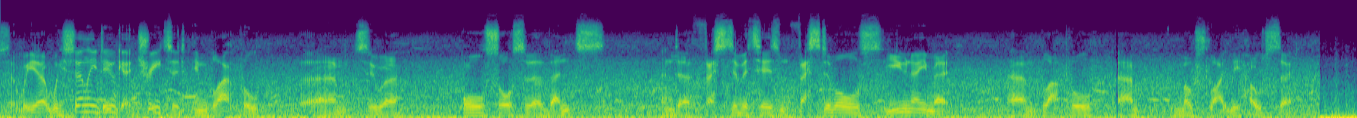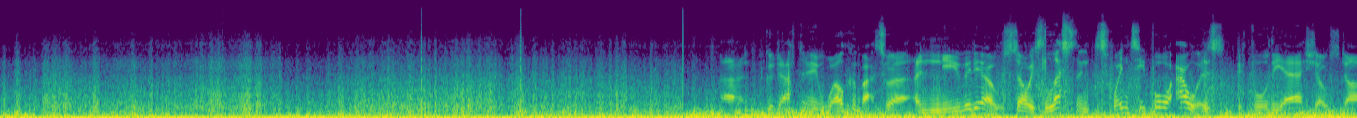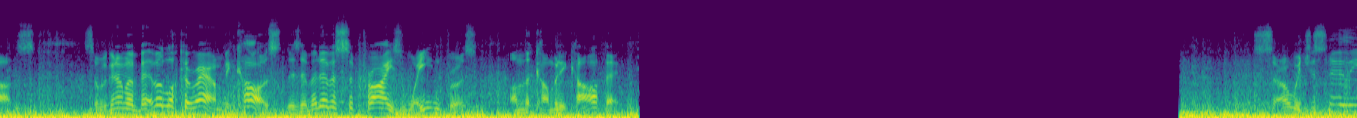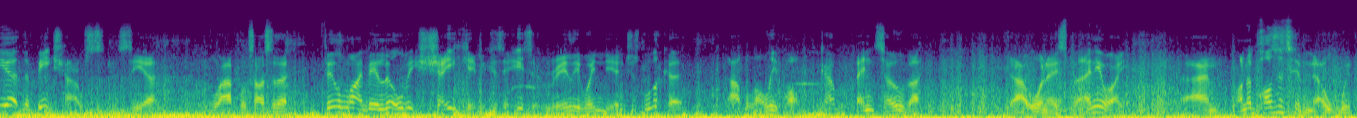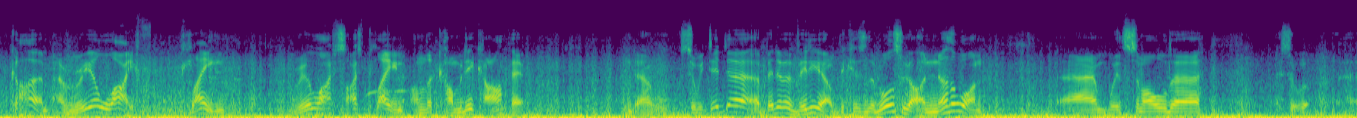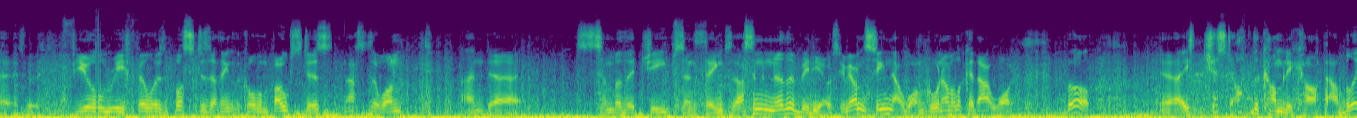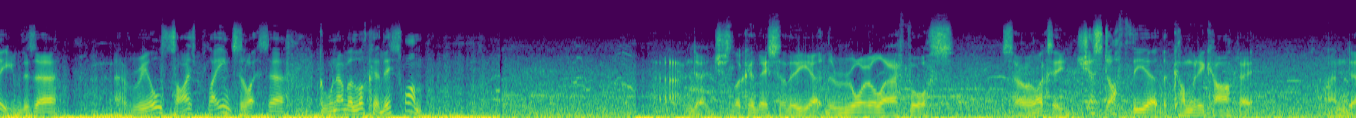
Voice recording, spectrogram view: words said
So we uh, we certainly do get treated in Blackpool um, to uh, all sorts of events and uh, festivities and festivals, you name it. Um, Blackpool um, most likely hosts it. Good afternoon, welcome back to a, a new video. So it's less than 24 hours before the air show starts. So we're going to have a bit of a look around because there's a bit of a surprise waiting for us on the comedy carpet. We're just near the uh, the beach house. It's the uh, Blackpool Tower. So the film might be a little bit shaky because it is really windy. And just look at that lollipop. Look how bent over that one is. But anyway, um, on a positive note, we've got um, a real life plane, real life size plane on the comedy carpet. And uh, so we did uh, a bit of a video because they've also got another one um, with some old uh, sort of, uh, fuel refillers, busters, I think they call them boasters. That's the one, and uh, some of the jeeps and things. That's in another video. So if you haven't seen that one, go and have a look at that one. But uh, it's just off the comedy carpet, I believe. There's a, a real size plane, so let's uh, go and have a look at this one. And uh, just look at this, so the uh, the Royal Air Force. So like I say, just off the the comedy carpet, and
